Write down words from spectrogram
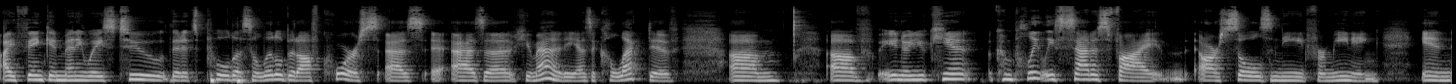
I think in many ways too that it's pulled us a little bit off course as as a humanity, as a collective. Um, of you know you can't completely satisfy our soul's need for meaning in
